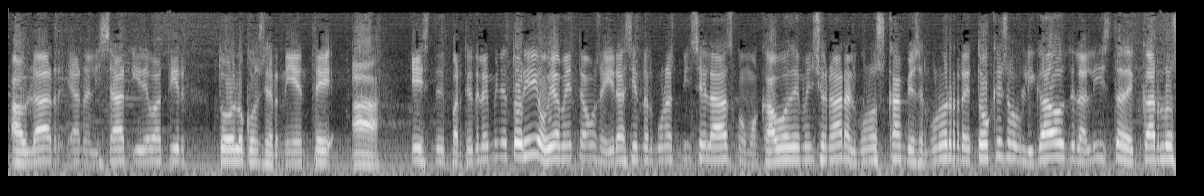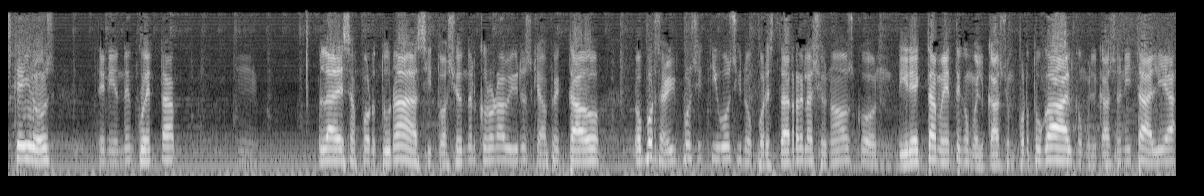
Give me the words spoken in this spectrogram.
hablar, analizar y debatir todo lo concerniente a este partido de la eliminatoria y obviamente vamos a ir haciendo algunas pinceladas como acabo de mencionar, algunos cambios, algunos retoques obligados de la lista de Carlos Queiroz teniendo en cuenta mm, la desafortunada situación del coronavirus que ha afectado no por salir positivos sino por estar relacionados con directamente como el caso en Portugal, como el caso en Italia,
